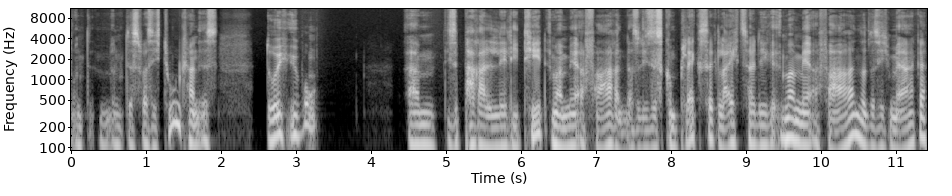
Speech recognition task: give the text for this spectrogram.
Und, und das, was ich tun kann, ist durch Übung ähm, diese Parallelität immer mehr erfahren. Also dieses komplexe, gleichzeitige immer mehr erfahren, sodass ich merke,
